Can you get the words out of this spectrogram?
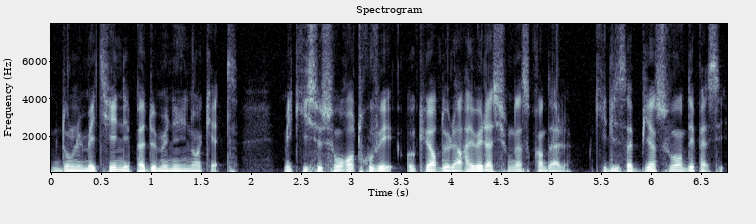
dont le métier n'est pas de mener une enquête, mais qui se sont retrouvés au cœur de la révélation d'un scandale qui les a bien souvent dépassés.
